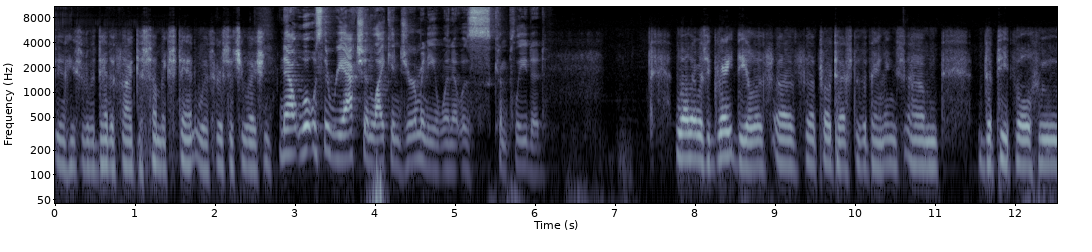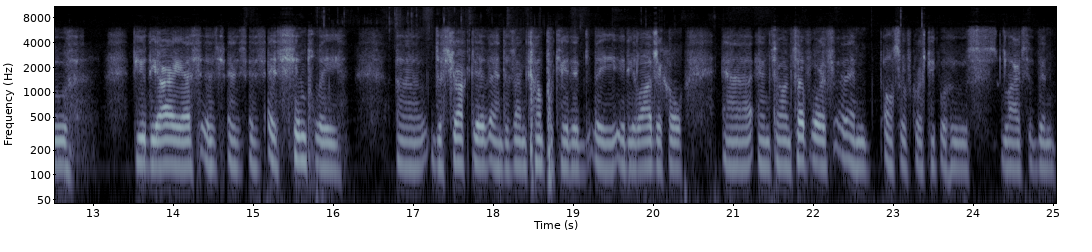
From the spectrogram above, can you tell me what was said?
you know, he sort of identified to some extent with her situation. Now, what was the reaction like in Germany when it was completed? Well, there was a great deal of, of uh, protest of the paintings. Um, the people who viewed the RAF as, as, as, as simply uh, destructive and as uncomplicatedly ideological, uh, and so on and so forth, and also, of course, people whose lives have been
